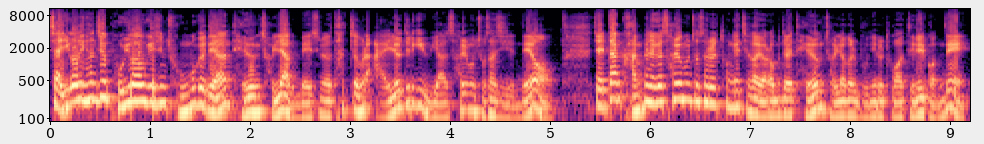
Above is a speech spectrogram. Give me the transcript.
자, 이거는 현재 보유하고 계신 종목에 대한 대응 전략, 매수매도 타점을 알려드리기 위한 설문조사지인데요. 자, 일단 간편하게 설문조사를 통해 제가 여러분들의 대응 전략을 문의를 도와드릴 건데,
